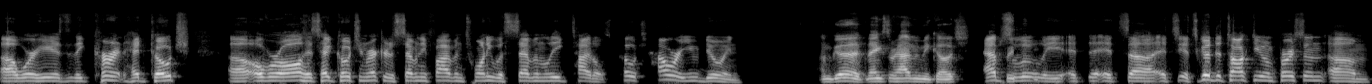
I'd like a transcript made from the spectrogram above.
uh, where he is the current head coach. Uh, overall, his head coaching record is 75 and 20 with seven league titles. Coach, how are you doing? I'm good. Thanks for having me, Coach. Absolutely, it, it's uh, it's it's good to talk to you in person. Um,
